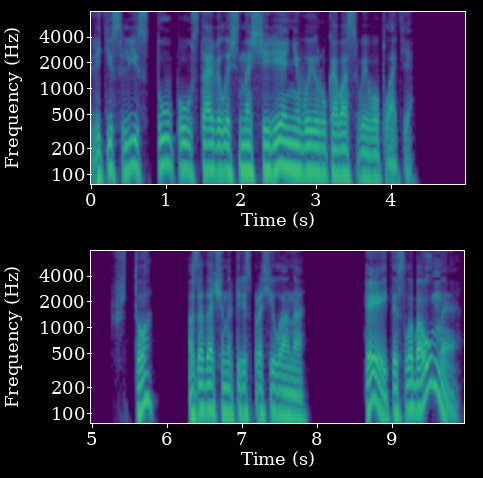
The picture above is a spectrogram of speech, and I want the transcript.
Летислис тупо уставилась на сиреневые рукава своего платья. «Что?» — озадаченно переспросила она. «Эй, ты слабоумная?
